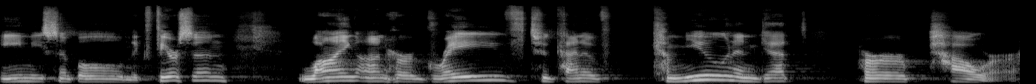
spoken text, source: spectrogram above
Aimee Semple McPherson, lying on her grave to kind of commune and get her power.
